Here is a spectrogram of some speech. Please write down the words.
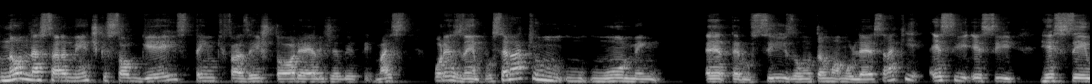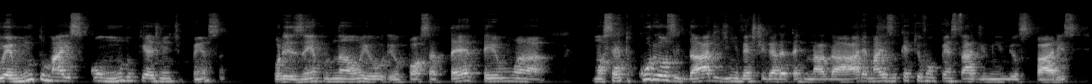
não necessariamente que só gays tenham que fazer história LGBT, mas, por exemplo, será que um, um, homem hétero, cis, ou então uma mulher, será que esse, esse receio é muito mais comum do que a gente pensa? Por exemplo, não, eu, eu posso até ter uma, uma certa curiosidade de investigar determinada área, mas o que é que vão pensar de mim, meus pares,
